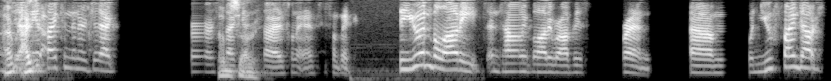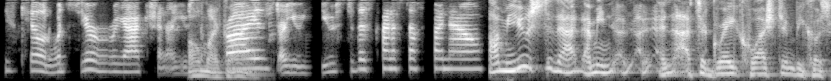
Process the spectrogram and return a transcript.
I, Yeah, I- if I can interject for a I'm second, sorry. I just want to ask you something. So you and Bilotti and Tommy Bilotti were obviously friends. Um, when you find out he's killed, what's your reaction? Are you Oh surprised? Are you used to this kind of stuff by now? I'm used to that. I mean, uh, and that's a great question because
